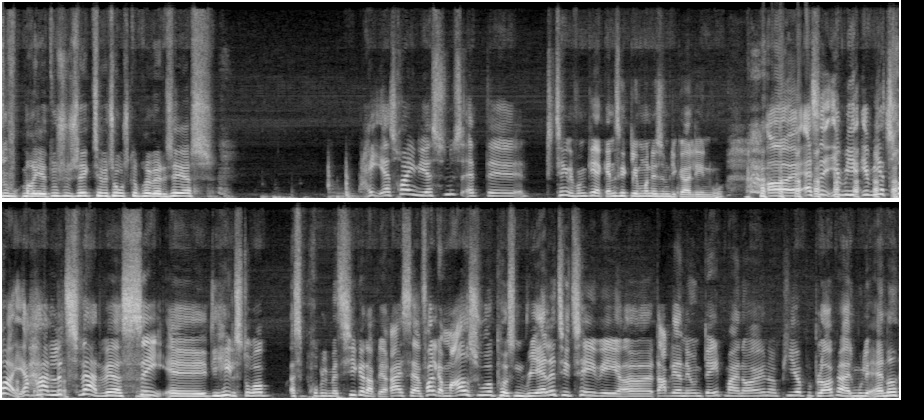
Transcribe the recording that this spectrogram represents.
Du, Maria, du synes ikke, TV2 skal privatiseres? Nej, jeg tror egentlig, jeg synes, at øh, tingene fungerer ganske glimrende, som de gør lige nu. Og øh, altså, jamen, jeg, jamen, jeg tror, jeg har lidt svært ved at se øh, de helt store altså, problematikker, der bliver rejst her. Folk er meget sure på sådan reality-tv, og der bliver nævnt Date mig Nøgen og piger på blogger og alt muligt andet.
